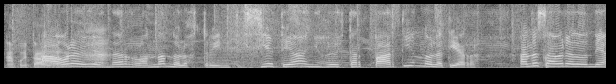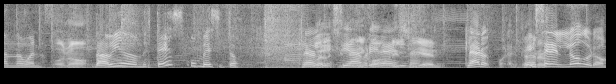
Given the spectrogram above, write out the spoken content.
Ah, porque estaba Ahora bueno. debe andar rondando los 37 años, debe estar partiendo la tierra. Anda a saber a dónde anda. Bueno, ¿O no? David, a donde estés, un besito. Claro, le decía abrir a Abril, ella. bien. Claro, por- Claro. ese era el logro.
